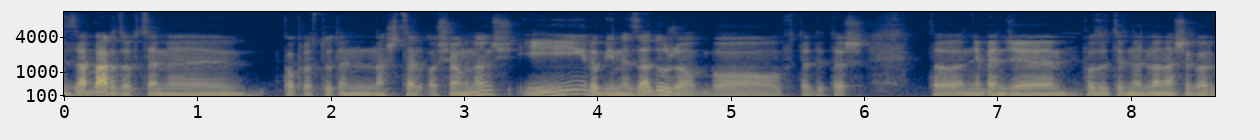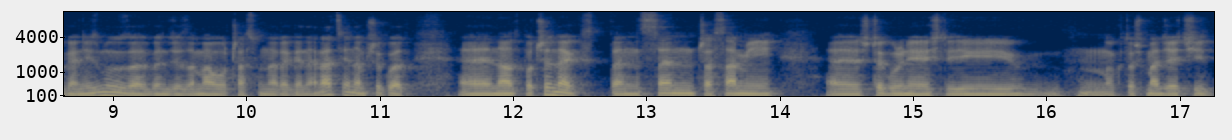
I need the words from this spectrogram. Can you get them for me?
za bardzo chcemy po prostu ten nasz cel osiągnąć i robimy za dużo, bo wtedy też to nie będzie pozytywne dla naszego organizmu, będzie za mało czasu na regenerację, na przykład e, na odpoczynek. Ten sen czasami, e, szczególnie jeśli no, ktoś ma dzieci,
